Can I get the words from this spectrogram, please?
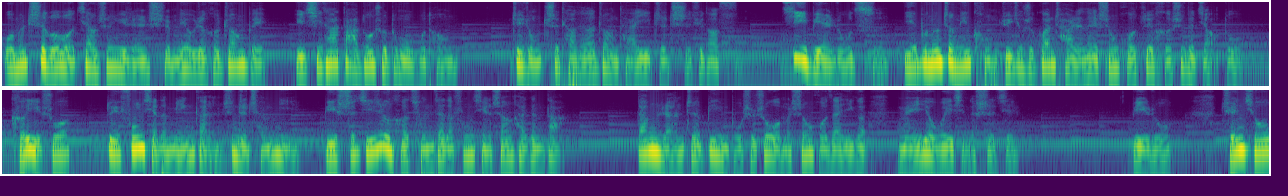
我们赤裸裸降生于人世，没有任何装备，与其他大多数动物不同。这种赤条条的状态一直持续到死。即便如此，也不能证明恐惧就是观察人类生活最合适的角度。可以说，对风险的敏感甚至沉迷，比实际任何存在的风险伤害更大。当然，这并不是说我们生活在一个没有危险的世界。比如，全球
